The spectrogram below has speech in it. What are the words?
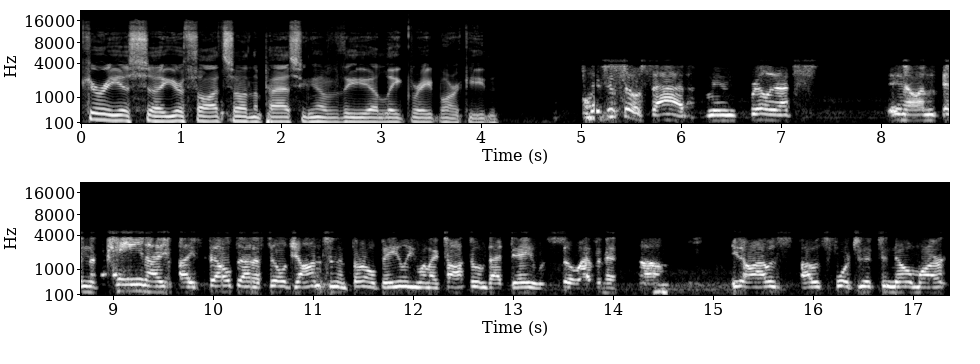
curious uh, your thoughts on the passing of the uh, late great Mark Eaton. It's just so sad. I mean, really, that's you know, and, and the pain I, I felt out of Phil Johnson and Thurl Bailey when I talked to him that day was so evident. Um, you know, I was I was fortunate to know Mark.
